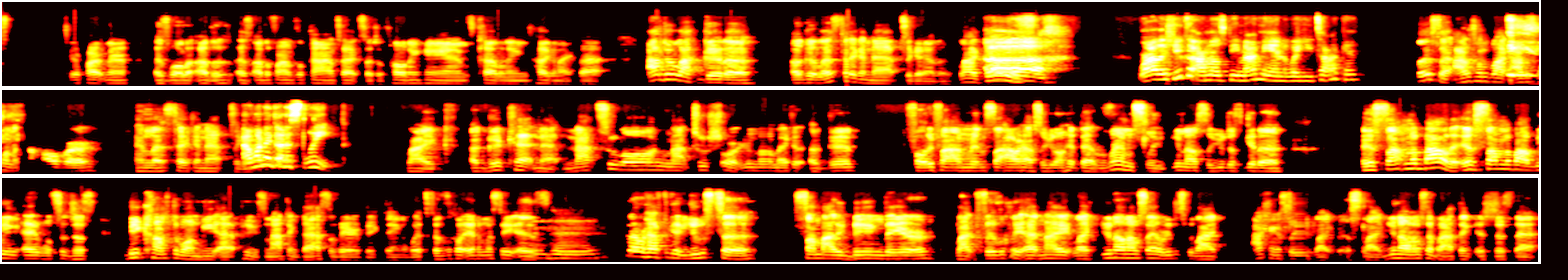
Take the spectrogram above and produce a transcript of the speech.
your partner as well as other as other forms of contact, such as holding hands, cuddling, hugging like that. I do like good uh a good let's take a nap together. Like uh, Ugh. Wallace, you could almost be my man the way you talking. listen, I just want like I just want to come over and let's take a nap together. I want to go to sleep. like a good cat nap, not too long, not too short. You know, make it a good 45 minutes to hour house so you don't hit that REM sleep, you know, so you just get a It's something about it. It's something about being able to just be comfortable and be at peace. And I think that's a very big thing with physical intimacy is Mhm. you never have to get used to somebody being there like physically at night. Like, you know what I'm saying? Where you just be like, I can't sleep like this. Like, you know what I'm saying? But I think it's just that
